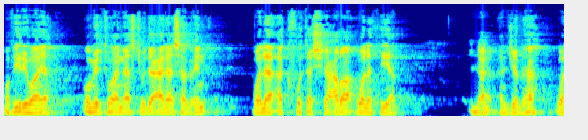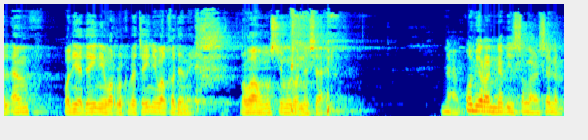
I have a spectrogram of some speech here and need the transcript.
وفي رواية أمرت أن أسجد على سبع ولا أكفت الشعر ولا الثياب. نعم. الجبهة والأنف واليدين والركبتين والقدمين. رواه مسلم والنسائي. نعم. أمر النبي صلى الله عليه وسلم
